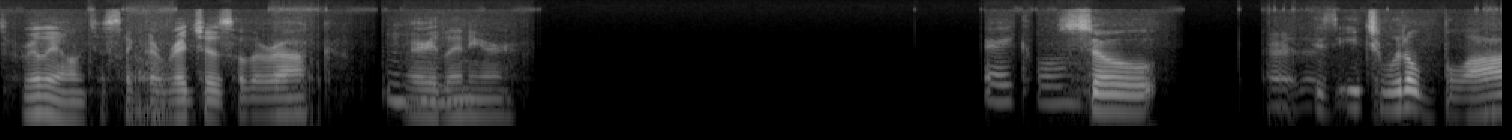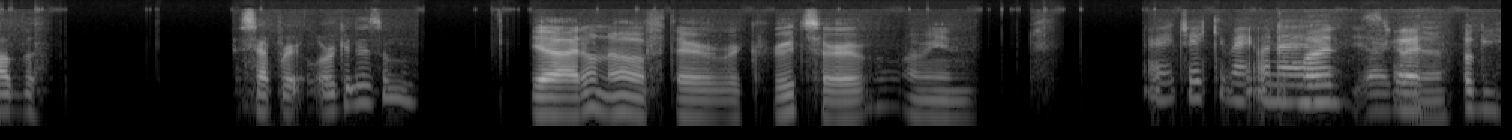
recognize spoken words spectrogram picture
It's really on just like the ridges of the rock, very Mhm. linear. Very cool. So All right, there- is each little blob a separate organism? Yeah, I don't know if they're recruits or, I mean, All right, Jake, you might want Come to. on. Yeah, I got a boogie.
